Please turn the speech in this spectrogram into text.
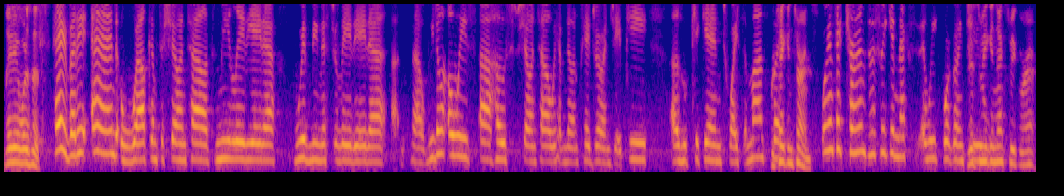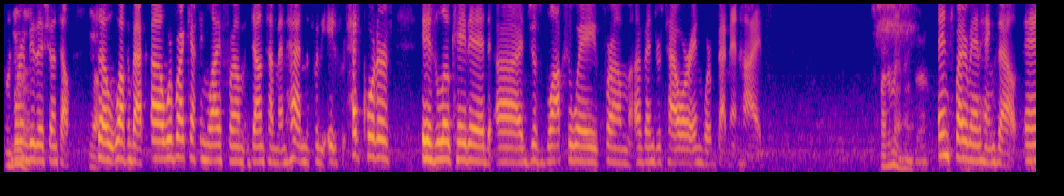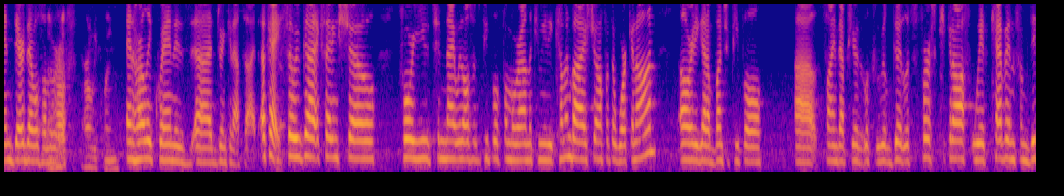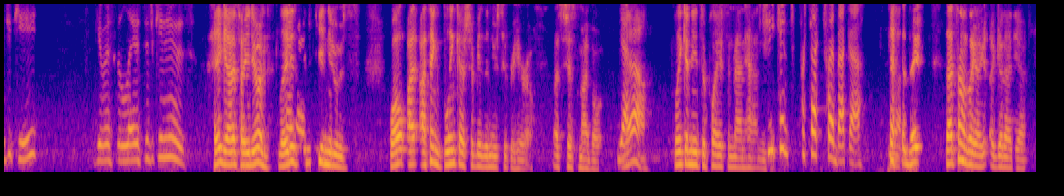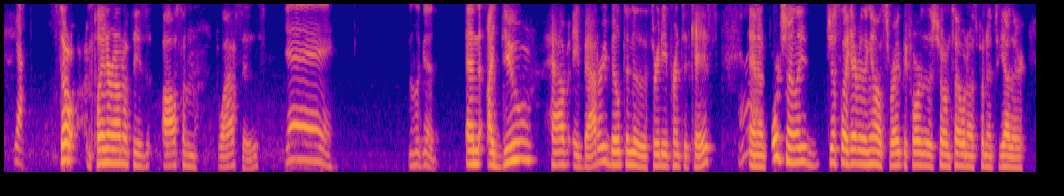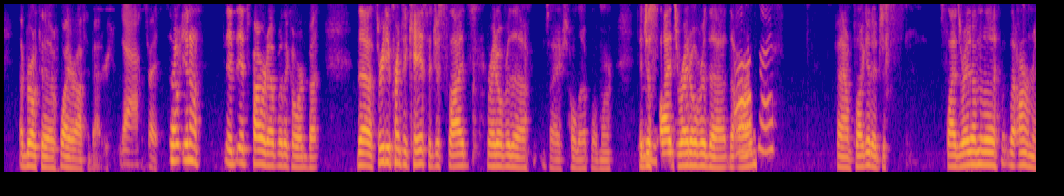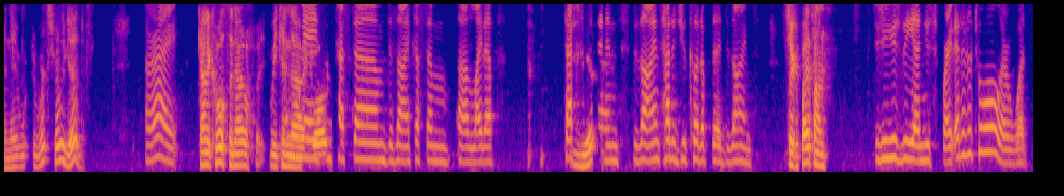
Lady, what is this? Hey, everybody, and welcome to Show and Tell. It's me, Lady Ada, with me, Mr. Lady Ada. Uh, uh, we don't always uh, host Show and Tell. We have and Pedro and JP uh, who kick in twice a month. We're taking turns. We're going to take turns this week and next week. We're going to This week and next week, we're, we're we're going to do the Show and Tell. Yeah. So, welcome back. Uh, we're broadcasting live from downtown Manhattan. That's where the Adafruit headquarters is located, uh, just blocks away from Avengers Tower and where Batman hides. Spider-Man hangs out. And Spider Man hangs out, and Daredevil's on the And Har- roof. Harley Quinn. and Harley Quinn is uh, drinking outside. Okay, Yeah. so we've got an exciting show for you tonight with all sorts of people from around the community coming by, showing off what they're working on. Already got a bunch of people uh, signed up here that looks real good. Let's first kick it off with Kevin from DigiKey. Give us the latest DigiKey news. Hey guys, how you doing? Latest Wiki news. Well, I, I think Blinka should be the new superhero. That's just my vote. Yes, Yeah. Blinka needs a place in Manhattan. she can protect Tribeca. Yeah. They- that sounds like a, a good idea. Yeah. So I'm playing around with these awesome glasses, Yay. Those look good. and I do have a battery built into the 3D printed case. Ah, And unfortunately, just like everything else, right before the show and tell when I was putting it together, I broke the wire off the battery. yeah, That's right. So you know, it, it's powered up with a cord, but the 3D printed case it just slides right over the. Sorry, I hold it up a little more. It just slides right over the the oh, arm. that's nice. If I unplug it, it just slides right under the the arm, and it, it works really good. All right. Kind of cool. So now we can. Uh, made some custom design, custom uh, light up text Yep. and designs. How did you code up the designs? Circuit Python. Did you use the uh, new sprite editor tool or what?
